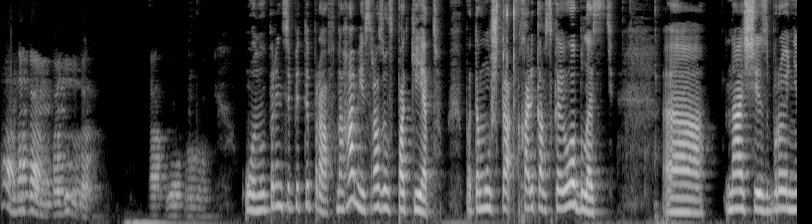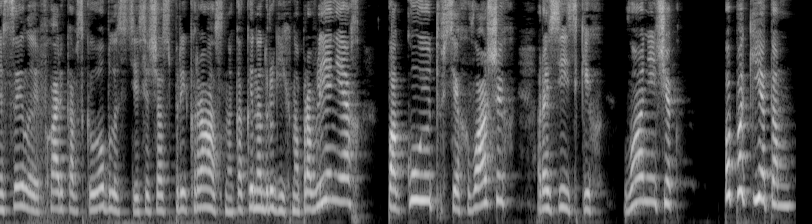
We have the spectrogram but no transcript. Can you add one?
А, ногами пойдут вот так. О, ну, в принципе, ты прав. Ногами и сразу в пакет. Потому что Харьковская область, э, наши збройні силы в Харьковской области сейчас прекрасно, как и на других направлениях, пакуют всех ваших российских ванечек по пакетам.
